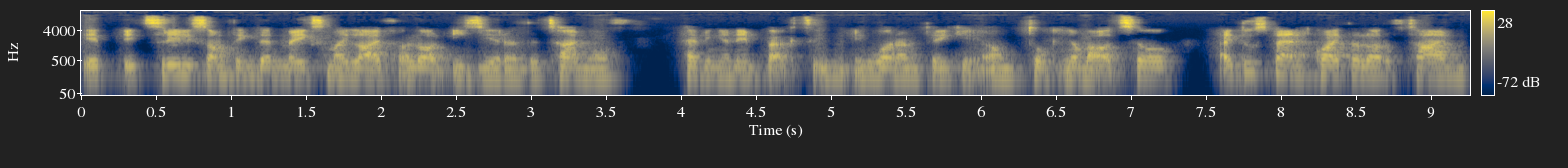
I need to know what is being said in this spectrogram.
It, it's really something that makes my life a lot easier at the time of having an impact in, in what I'm taking I'm talking about. So I do spend quite a lot of time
